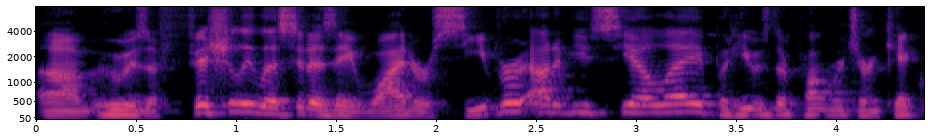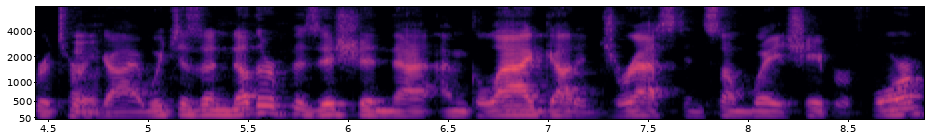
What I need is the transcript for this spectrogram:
um, who is officially listed as a wide receiver out of UCLA, but he was their punt return, kick return yeah. guy, which is another position that I'm glad got addressed in some way, shape, or form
